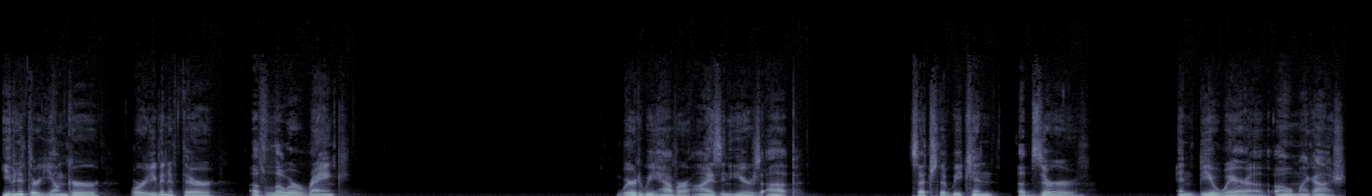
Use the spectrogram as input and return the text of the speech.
Even if they're younger or even if they're of lower rank, where do we have our eyes and ears up such that we can observe and be aware of, oh my gosh,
